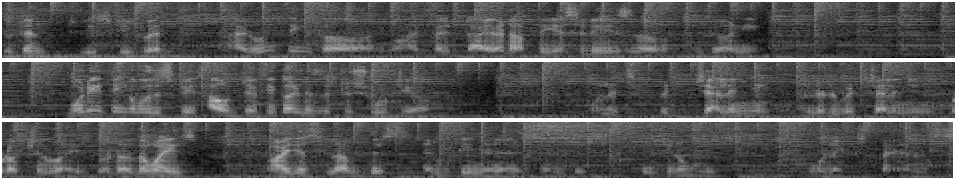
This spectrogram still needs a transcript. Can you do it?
Nitin, did you sleep well? I don't think, uh, you know, I felt tired after yesterday's uh, journey. What do you think about this place? How difficult is it to shoot here? Well, it's a bit challenging, a little bit challenging production-wise, but otherwise, I just love this emptiness and this, you know, this whole expanse.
